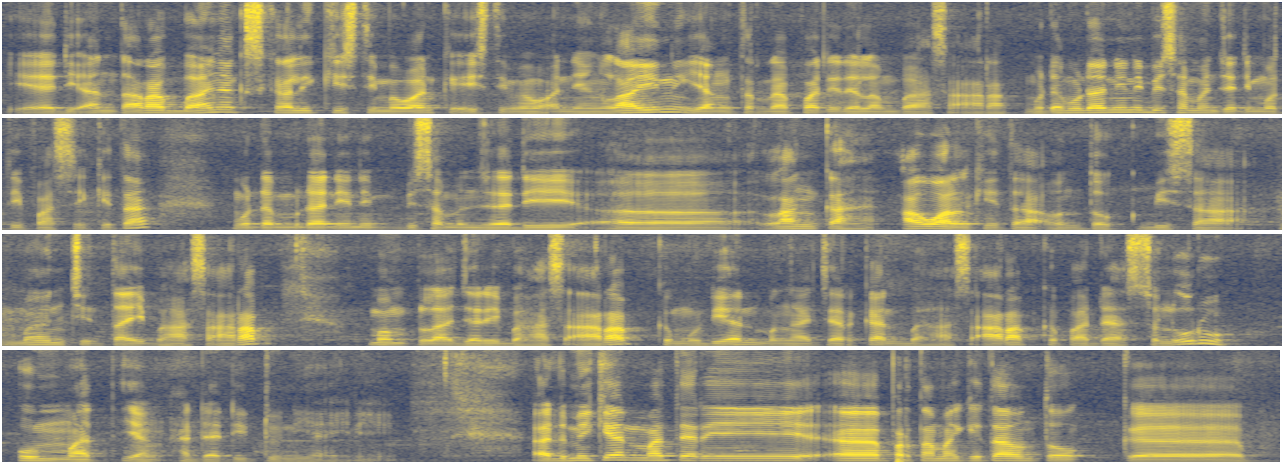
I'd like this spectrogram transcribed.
ya di antara banyak sekali keistimewaan-keistimewaan yang lain yang terdapat di dalam bahasa Arab. Mudah-mudahan ini bisa menjadi motivasi kita, mudah-mudahan ini bisa menjadi uh, langkah awal kita untuk bisa mencintai bahasa Arab, mempelajari bahasa Arab, kemudian mengajarkan bahasa Arab kepada seluruh umat yang ada di dunia ini. Uh, demikian materi uh, pertama kita untuk uh,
